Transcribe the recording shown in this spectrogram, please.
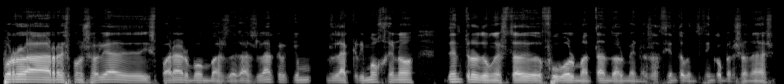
por la responsabilidad de disparar bombas de gas lacrimógeno dentro de un estadio de fútbol matando al menos a 125 personas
